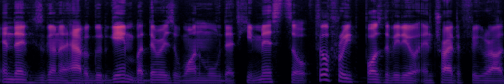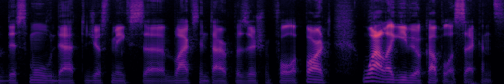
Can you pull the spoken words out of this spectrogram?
and then he's gonna have a good game but there is one move that he missed. So feel free to pause the video and try to figure out this move that just makes uh, black's entire position fall apart while I give you a couple of seconds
